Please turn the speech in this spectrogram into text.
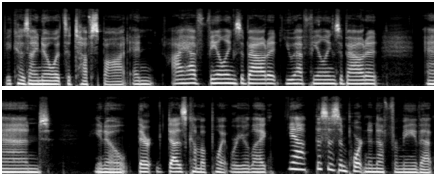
because I know it's a tough spot, and I have feelings about it. You have feelings about it, and you know, there does come a point where you're like, yeah, this is important enough for me that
